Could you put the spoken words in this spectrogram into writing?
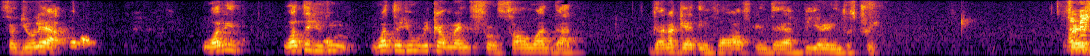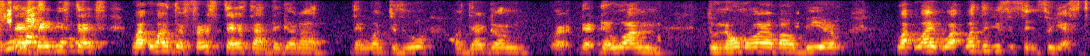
So Julia, what is what do you do? What do you recommend for someone that gonna get involved in the beer industry? I mean, First step, guys- baby steps. What what are the first steps that they're gonna they want to do, or they're going or they, they want to know more about beer? What why what what do you suggest?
